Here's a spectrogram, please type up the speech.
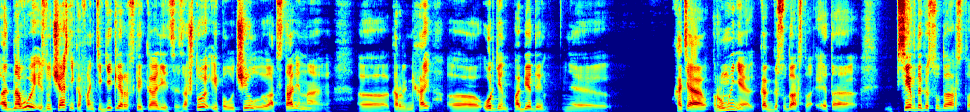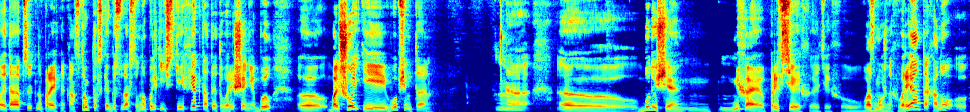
одного из участников антигитлеровской коалиции, за что и получил от Сталина Э, король Михай, э, орден Победы. Э, хотя Румыния как государство это псевдогосударство, это абсолютно проектно-конструкторское государство, но политический эффект от этого решения был большой и, в общем-то, будущее Михая при всех этих возможных вариантах, оно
